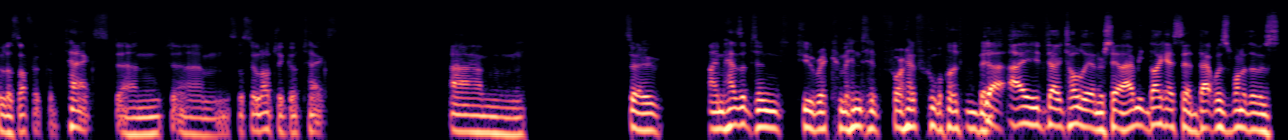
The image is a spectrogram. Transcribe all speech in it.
philosophical text and um, sociological text. Um, so I'm hesitant to recommend it for everyone. But... Yeah, I, I totally understand. I mean, like I said, that was one of those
